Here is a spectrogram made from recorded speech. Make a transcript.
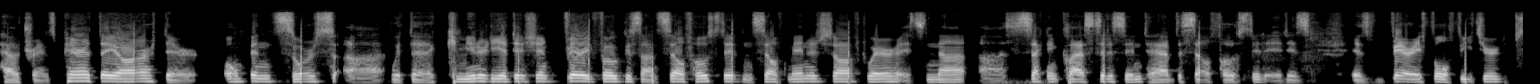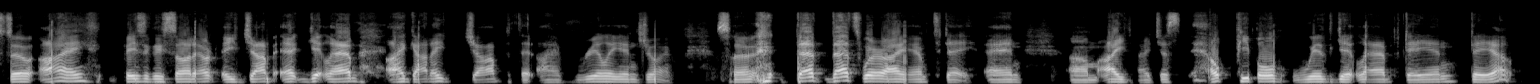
how transparent they are. They're open source uh, with the community edition very focused on self-hosted and self-managed software it's not a second class citizen to have the self-hosted it is is very full featured so i basically sought out a job at gitlab. I got a job that i really enjoy. So that that's where i am today. And um, I, I just help people with gitlab day in day out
